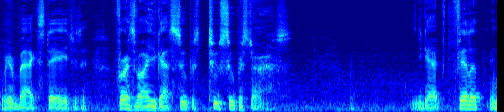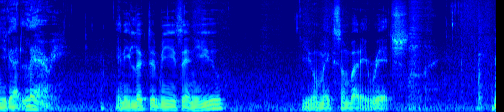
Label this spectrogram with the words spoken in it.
We were backstage. Said, first of all, you got super, two superstars. You got Philip and you got Larry. And he looked at me and said, you, you'll make somebody rich.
